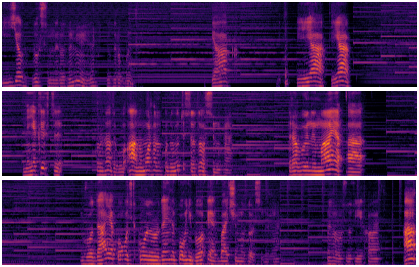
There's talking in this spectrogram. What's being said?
я зовсім не розумію, як це зробити. Як. Як? Як? На яких це координатах було? А, ну можна тут подивитися зовсім вже. Трави немає, а. Вода якогось кольору, де й не повні блоки, як бачимо, зовсім вже. Тут їхали. А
